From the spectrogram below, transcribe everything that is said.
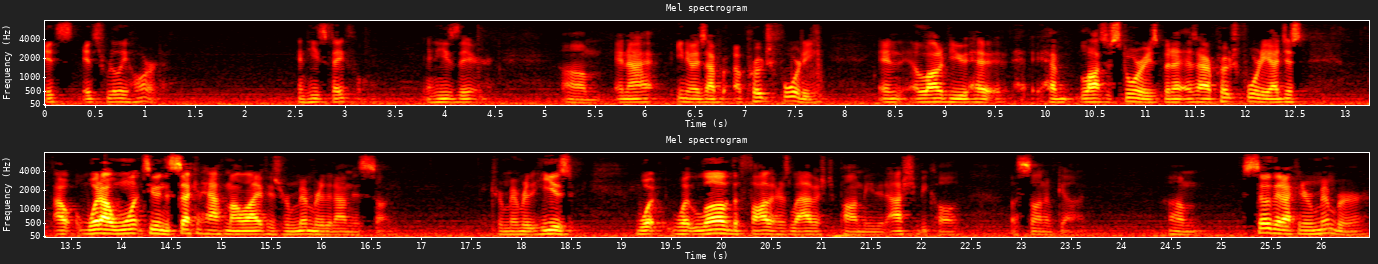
it's it's really hard. And He's faithful, and He's there. Um, and I, you know, as I approach 40, and a lot of you have, have lots of stories, but as I approach 40, I just, I, what I want to in the second half of my life is remember that I'm His son. To remember that He is what what love the Father has lavished upon me, that I should be called a son of God, um, so that I can remember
